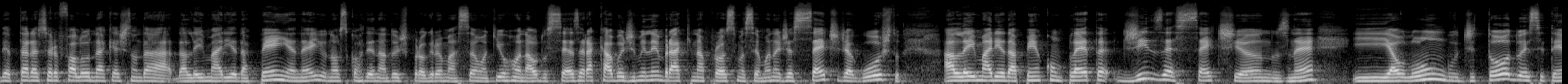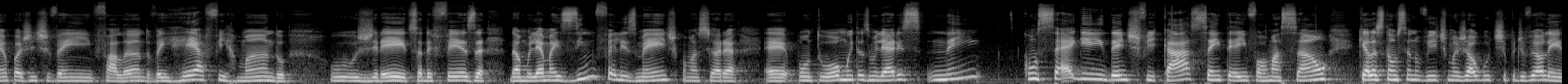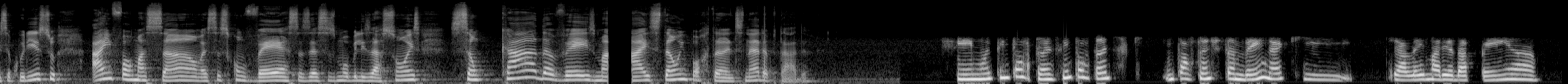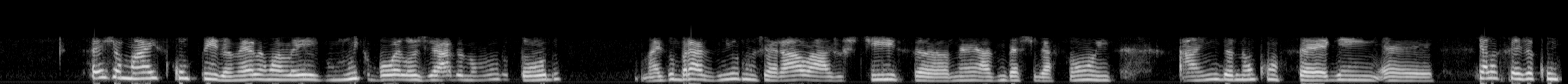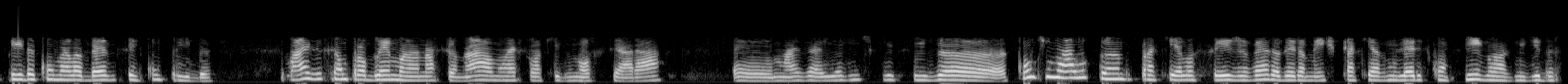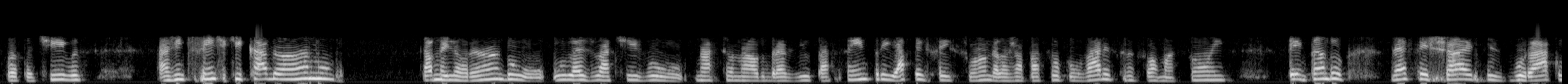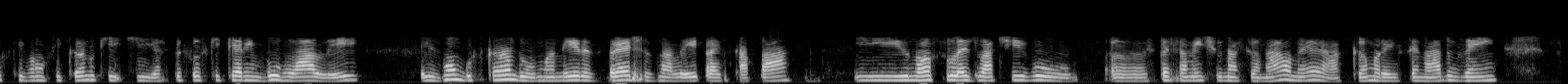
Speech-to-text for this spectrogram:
Deputada, a senhora falou na questão da, da Lei Maria da Penha, né? E o nosso coordenador de programação aqui, o Ronaldo César, acaba de me lembrar que na próxima semana, dia 7 de agosto, a Lei Maria da Penha completa 17 anos, né? E ao longo de todo esse tempo a gente vem falando, vem reafirmando os direitos, a defesa da mulher, mas infelizmente, como a senhora é, pontuou, muitas mulheres nem conseguem identificar, sem ter informação, que elas estão sendo vítimas de algum tipo de violência. Por isso, a informação, essas conversas, essas mobilizações são cada vez mais tão importantes, né, deputada? Sim, muito importantes. Importantes importante também, né, que, que a Lei Maria da Penha seja mais cumprida, né? Ela é uma lei muito boa, elogiada no mundo todo, mas o Brasil, no geral, a justiça, né, as investigações ainda não conseguem é, que ela seja cumprida como ela deve ser cumprida. Mas isso é um problema nacional, não é só aqui do nosso Ceará. É, mas aí a gente precisa continuar lutando para que ela seja verdadeiramente, para que as mulheres consigam as medidas protetivas. A gente sente que cada ano está melhorando, o Legislativo Nacional do Brasil está sempre aperfeiçoando, ela já passou por várias transformações, tentando né, fechar esses buracos que vão ficando, que, que as pessoas que querem burlar a lei, eles vão buscando maneiras, brechas na lei para escapar. E o nosso legislativo, uh, especialmente o nacional, né, a Câmara e o Senado, vem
